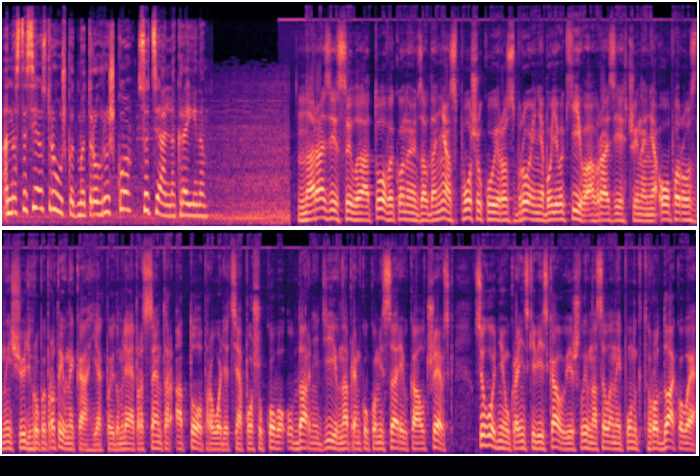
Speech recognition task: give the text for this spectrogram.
Анастасія Остроушко, Дмитро Гришко, соціальна країна. Наразі сили АТО виконують завдання з пошуку і роззброєння бойовиків, а в разі чинення опору знищують групи противника. Як повідомляє прес-центр АТО, проводяться пошуково-ударні дії в напрямку комісарівка Алчевськ. Сьогодні українські війська увійшли в населений пункт Родакове.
